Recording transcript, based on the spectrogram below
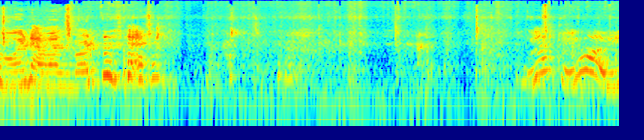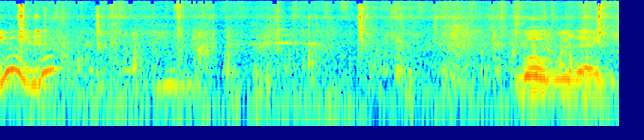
મોઢામાં જ પડતું જાય ઉયા, ઉયા, ઉયા, ઉયા. બહુ મજા આવી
